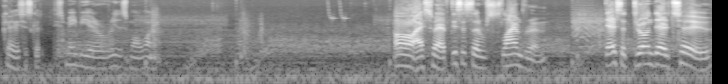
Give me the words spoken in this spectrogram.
okay this is good. This may be a really small one. Oh I swear if this is a slime room there's a drone there too.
